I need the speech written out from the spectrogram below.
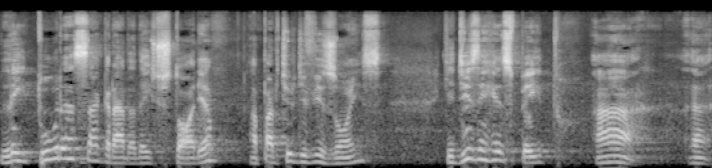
leitura sagrada da história a partir de visões que dizem respeito à, à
